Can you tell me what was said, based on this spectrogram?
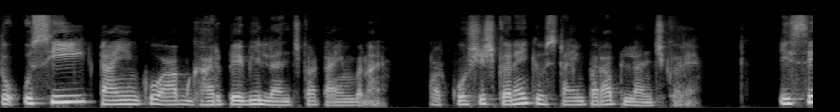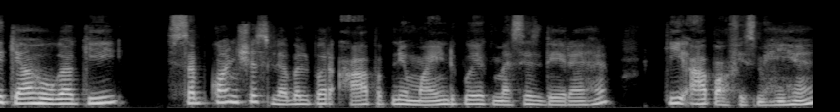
तो उसी टाइम को आप घर पे भी लंच का टाइम बनाएँ और कोशिश करें कि उस टाइम पर आप लंच करें। इससे क्या होगा कि सबकॉन्शियस लेवल पर आप अपने माइंड को एक मैसेज दे रहे हैं कि आप ऑफ़िस में ही हैं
